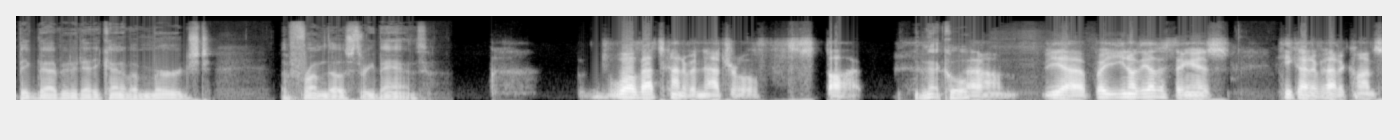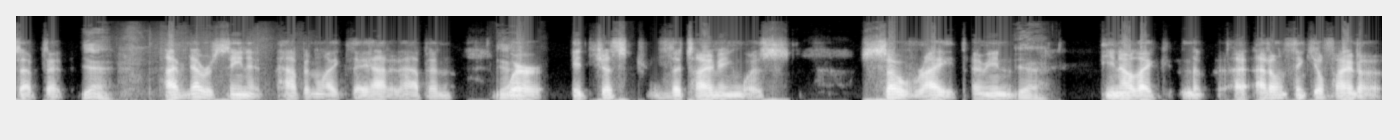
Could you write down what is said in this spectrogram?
Big Bad Voodoo Daddy, kind of emerged uh, from those three bands. Well, that's kind of a natural thought. Isn't that cool? Um, yeah, but you know, the other thing is, he kind of had a concept that yeah, I've never seen it happen like they had it happen, Yeah. where it just the timing was so right. I mean, yeah. you know, like I don't think you'll find a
